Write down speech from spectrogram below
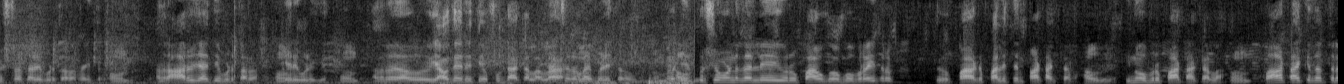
ಮಿಶ್ರ ತಳಿ ಬಿಡ್ತಾವೆ ರೈತರು. ಅಂದ್ರೆ ಆರು ಜಾತಿ ಬಿಡ್ತಾರ ಕೆರೆಗಳಿಗೆ. ಅಂದ್ರೆ ಅವು ಯಾವುದೇ ರೀತಿಯ ಫುಡ್ ಹಾಕಲ್ಲ ನ್ಯಾಚುರಲ್ ಆಗಿ ಬೆಳಿತಾವೆ. ಬಟ್ ಈ ಕೃಷಿ ಹೊಂಡದಲ್ಲಿ ಇವರು ಪಾ ಒಬ್ಬೊಬ್ಬ ರೈತರು ಪಾಟ್ ಪಾಲಿಥಿನ್ ಪಾಟ್ ಹಾಕ್ತಾರ. ಹೌದ್ರಿ. ಇನ್ನೊಬ್ರು ಪಾಟ್ ಹಾಕಲ್ಲ. ಪಾಟ್ ಹಾಕಿದ ಹತ್ರ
